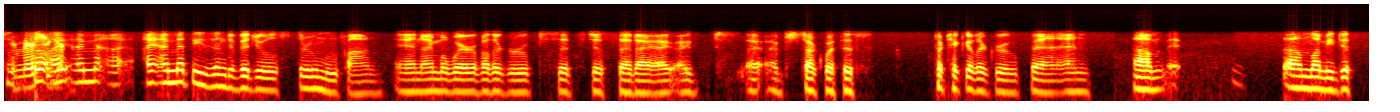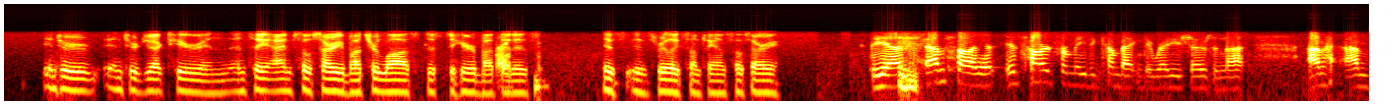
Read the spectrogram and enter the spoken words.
So, In so Michigan. I, I, met- I, I met these individuals through MUFON, and I'm aware of other groups. It's just that I, I, I, I- I've stuck with this particular group, and, and um, um, let me just inter, interject here and, and say I'm so sorry about your loss. Just to hear about that is is is really something. I'm so sorry. Yeah, I'm sorry. It, it's hard for me to come back and do radio shows and not. I'm I'm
